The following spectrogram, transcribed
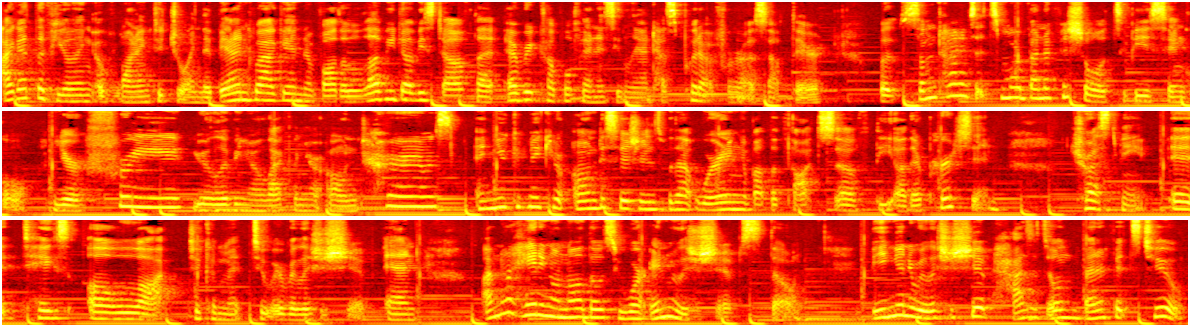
I get the feeling of wanting to join the bandwagon of all the lovey dovey stuff that every couple Fantasyland has put out for us out there. But sometimes it's more beneficial to be single. You're free, you're living your life on your own terms, and you can make your own decisions without worrying about the thoughts of the other person. Trust me, it takes a lot to commit to a relationship, and I'm not hating on all those who are in relationships, though. Being in a relationship has its own benefits too.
